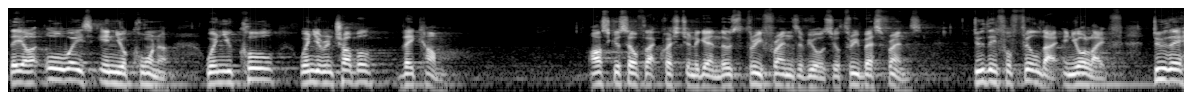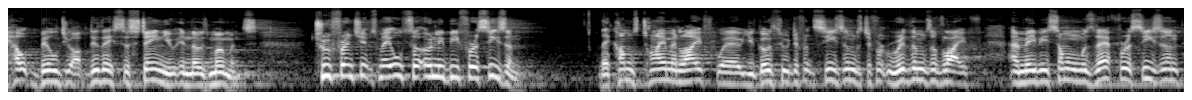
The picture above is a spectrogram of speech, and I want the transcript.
They are always in your corner. When you call, when you're in trouble, they come. Ask yourself that question again. Those three friends of yours, your three best friends, do they fulfill that in your life? Do they help build you up? Do they sustain you in those moments? True friendships may also only be for a season. There comes time in life where you go through different seasons, different rhythms of life, and maybe someone was there for a season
